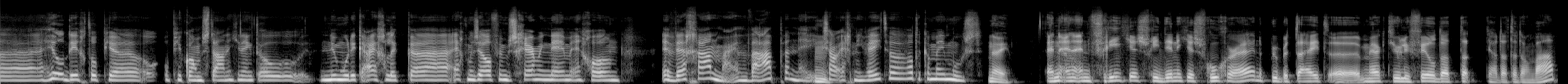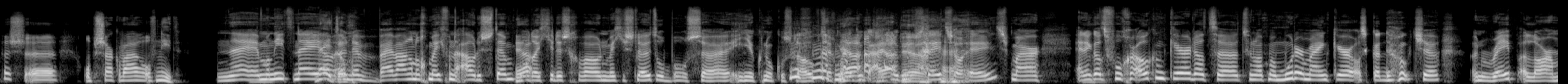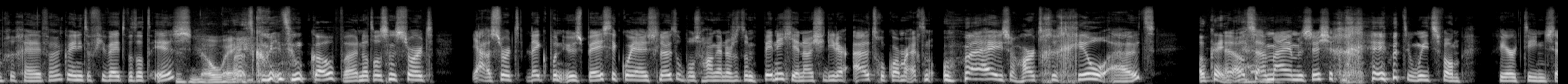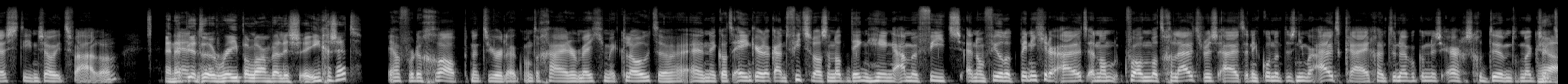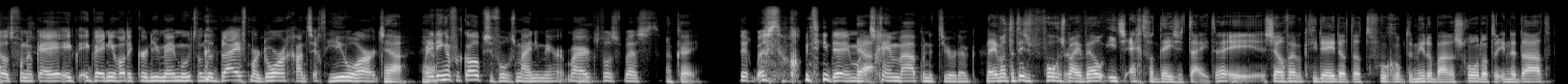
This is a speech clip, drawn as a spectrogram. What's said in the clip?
heel dicht op je, op je kwam staan. Dat je denkt, oh, nu moet ik eigenlijk echt mezelf in bescherming nemen en gewoon weggaan. Maar een wapen, nee, hm. ik zou echt niet weten wat ik ermee moest. Nee. En, en, en vriendjes, vriendinnetjes vroeger, hè, in de puberteit, uh, merkten jullie veel dat, dat, ja, dat er dan wapens uh, op zak waren of niet? Nee, helemaal niet. Nee, nee, nee, wij waren nog een beetje van de oude stempel. Ja. Dat je dus gewoon met je sleutelbos uh, in je knokkels loopt. Zeg maar. Ja, dat doe ik eigenlijk ja. nog steeds wel eens. Maar, en ik had vroeger ook een keer dat... Uh, toen had mijn moeder mij een keer als cadeautje een rape alarm gegeven. Ik weet niet of je weet wat dat is. No way. Maar dat kon je toen kopen. En dat was een soort ja, een soort, leek op een USB-stick, kon jij een sleutelbos hangen en er zat een pinnetje in. En als je die eruit trok, kwam er echt een onwijs hard gegil uit. Oké. Okay. En dat had ze aan mij en mijn zusje gegeven toen we iets van 14, 16, zoiets waren. En heb en, je het rape-alarm wel eens ingezet? Ja, voor de grap natuurlijk, want dan ga je er een beetje mee kloten. En ik had één keer dat ik aan het fietsen was en dat ding hing aan mijn fiets. En dan viel dat pinnetje eruit en dan kwam dat geluid er dus uit. En ik kon het dus niet meer uitkrijgen. En toen heb ik hem dus ergens gedumpt, omdat ik zoiets ja. had van... oké, okay, ik, ik weet niet wat ik er nu mee moet, want het blijft maar doorgaan. Het is echt heel hard. Ja, maar die dingen verkopen ze volgens mij niet meer. Maar het was best... Oké. Okay zich best een goed idee, maar het is geen wapen natuurlijk. Nee, want het is volgens mij wel iets echt van deze tijd. Hè? Zelf heb ik het idee dat dat vroeger op de middelbare school, dat er inderdaad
